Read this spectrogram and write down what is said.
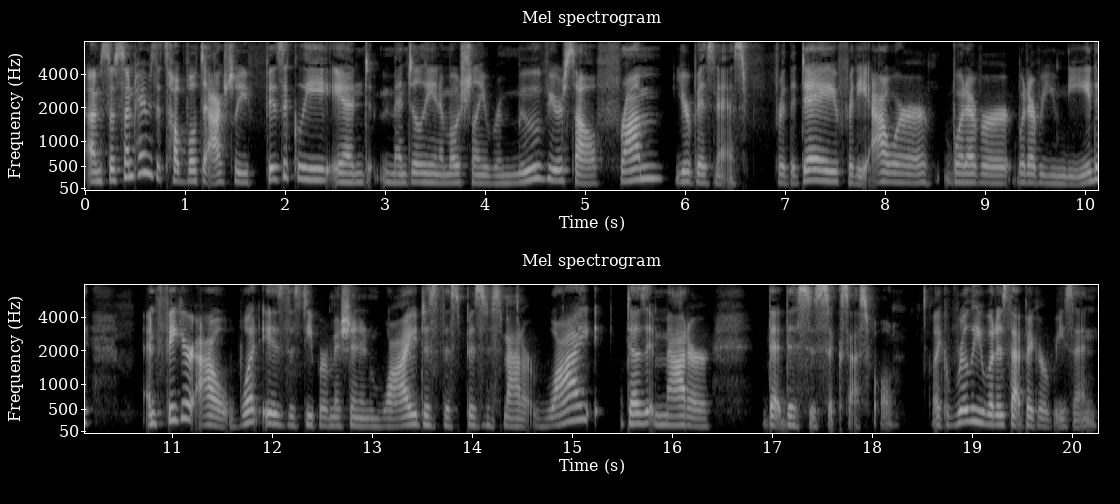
Um, so sometimes it's helpful to actually physically and mentally and emotionally remove yourself from your business for the day, for the hour, whatever, whatever you need and figure out what is this deeper mission and why does this business matter? Why does it matter that this is successful? Like, really, what is that bigger reason?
